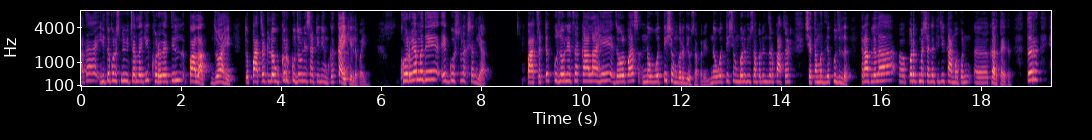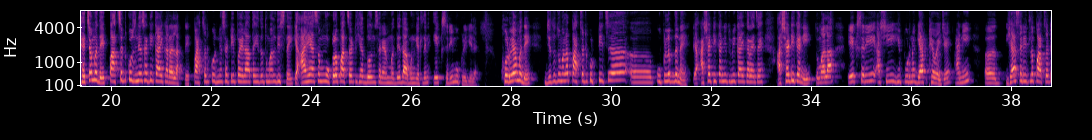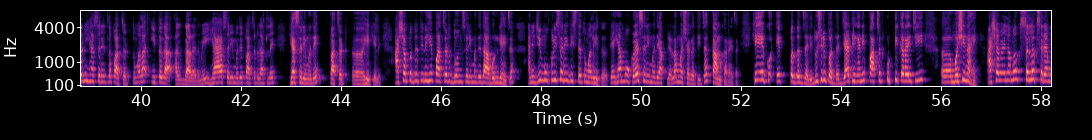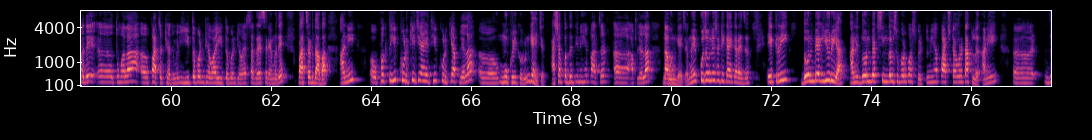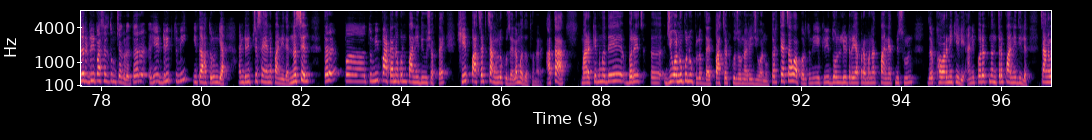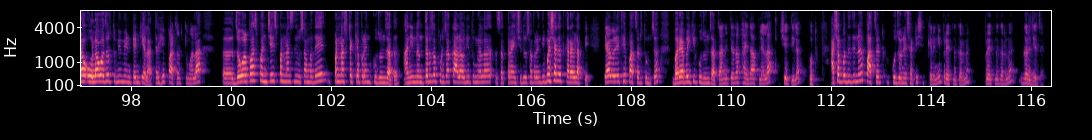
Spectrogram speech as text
आता इथं प्रश्न विचारलाय की खोडव्यातील पाला जो आहे तो पाचट लवकर कुजवण्यासाठी नेमकं काय केलं पाहिजे? खोडव्यामध्ये एक गोष्ट लक्षात घ्या. पाचट कुजवण्याचा काल आहे जवळपास नव्वद ते शंभर दिवसापर्यंत. नव्वद ते शंभर दिवसापर्यंत जर पाचट शेतामधलं कुजलं तर आपल्याला परत मशागतीची कामं पण करता येतात. तर ह्याच्यामध्ये पाचट कुजण्यासाठी काय करायला लागते पाचट कुजण्यासाठी पहिला आता इथं तुम्हाला दिसतंय की आहे असं मोकळं पाचट ह्या दोन सऱ्यांमध्ये दाबून घेतलं आणि एक सरी मोकळी गेल्या खोडव्यामध्ये जिथं तुम्हाला पाचट कुट्टीचं उपलब्ध नाही. त्या अशा ठिकाणी तुम्ही काय करायचं आहे अशा ठिकाणी तुम्हाला एक सरी अशी ही पूर्ण गॅप ठेवायची आहे आणि ह्या सरीतलं पाचट आणि ह्या सरीतलं पाचट. तुम्हाला इथं गा गाडायचं. म्हणजे ह्या सरीमध्ये पाचट घातलंय ह्या सरीमध्ये पाचट हे केले अशा पद्धतीने हे पाचट दोन सरीमध्ये दाबून घ्यायचं आणि जी मोकळी सरी दिसते तुम्हाला इथं त्या ह्या मोकळ्या सरीमध्ये आपल्याला मशागतीचं काम करायचं हे एक एक पद्धत झाली. दुसरी पद्धत ज्या ठिकाणी पाचट कुट्टी करायची मशीन आहे अशा वेळेला मग सलग सऱ्यामध्ये तुम्हाला पाचट ठेवायचं. म्हणजे इथं पण ठेवा इथं पण ठेवा सगळ्या सऱ्यामध्ये पाचट दाबा आणि फक्त ही खुडकी जी आहेत ही खुडकी आपल्याला मोकळी करून घ्यायची अशा पद्धतीने हे पाचट आपल्याला दाबून घ्यायचं आहे. मग हे कुजवण्यासाठी काय करायचं एकरी दोन बॅग युरिया आणि दोन बॅग सिंगल सुपर फॉस्फेट तुम्ही ह्या पाचटावर टाकलं आणि जर ड्रीप असेल तुमच्याकडे तर हे ड्रीप तुम्ही इथं हातरून घ्या. आणि ड्रीपच्या सहाय्यानं पाणी द्या. नसेल तर तुम्ही पाटानं पण पाणी देऊ शकताय. हे पाचट चांगलं कुजायला मदत होणार आहे. आता मार्केटमध्ये बरेच जीवाणू पण उपलब्ध आहेत. पाचट कुजवणारे जीवाणू. तर त्याचा वापर तुम्ही एकरी दोन लिटर या प्रमाणात पाण्यात मिसळून जर फवारणी केली आणि परत नंतर पाणी दिलं चांगला ओलावा जर तुम्ही मेंटेन केला तर हे पाचट तुम्हाला जवळपास पंचेचाळीस पन्नास दिवसामध्ये पन्नास टक्क्यापर्यंत कुजून जातं. आणि नंतरचा पुढचा कालावधी तुम्हाला सत्तर ऐंशी दिवसापर्यंत मशागत करावी लागते. त्यावेळेत हे पाचट तुमचं बऱ्यापैकी कुजून जातं आणि त्याचा फायदा आपल्याला शेतीला होतो. अशा पद्धतीनं पाचट कुजवण्यासाठी शेतकऱ्यांनी प्रयत्न करणं प्रयत्न करणं गरजेचं आहे.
